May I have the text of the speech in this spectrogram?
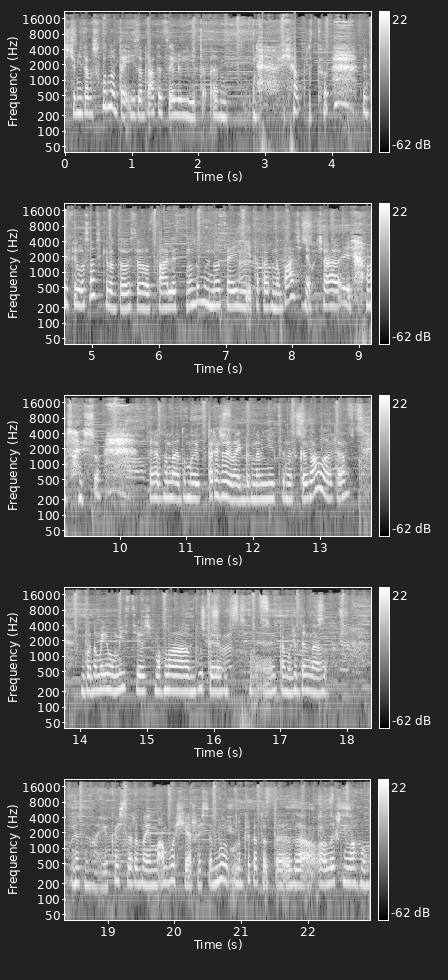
що мені треба схуднути і забрати целюліт. Ем, Я просто таке філософське до того всього ставлюсь. Ну, думаю, ну це її напевно бачення, хоча я вважаю, що е, вона, думаю, пережила, якби вона мені це не сказала. Та? Бо на моєму місці ж могла бути е, там людина, не знаю, якась родима або ще щось, або, наприклад, от, е, за лишню вагу.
